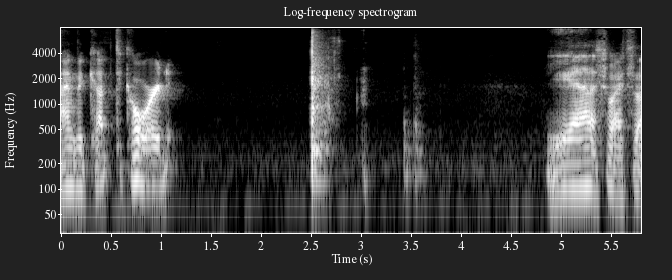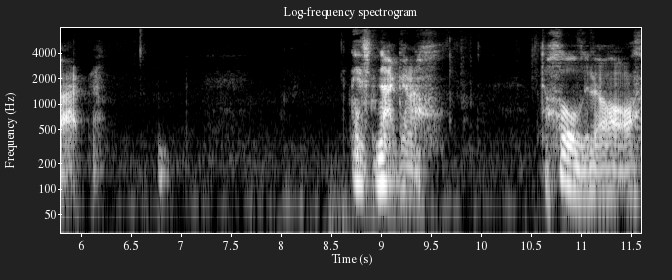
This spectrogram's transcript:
Time to cut the cord. Yeah, that's what I thought. It's not gonna to hold it all.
